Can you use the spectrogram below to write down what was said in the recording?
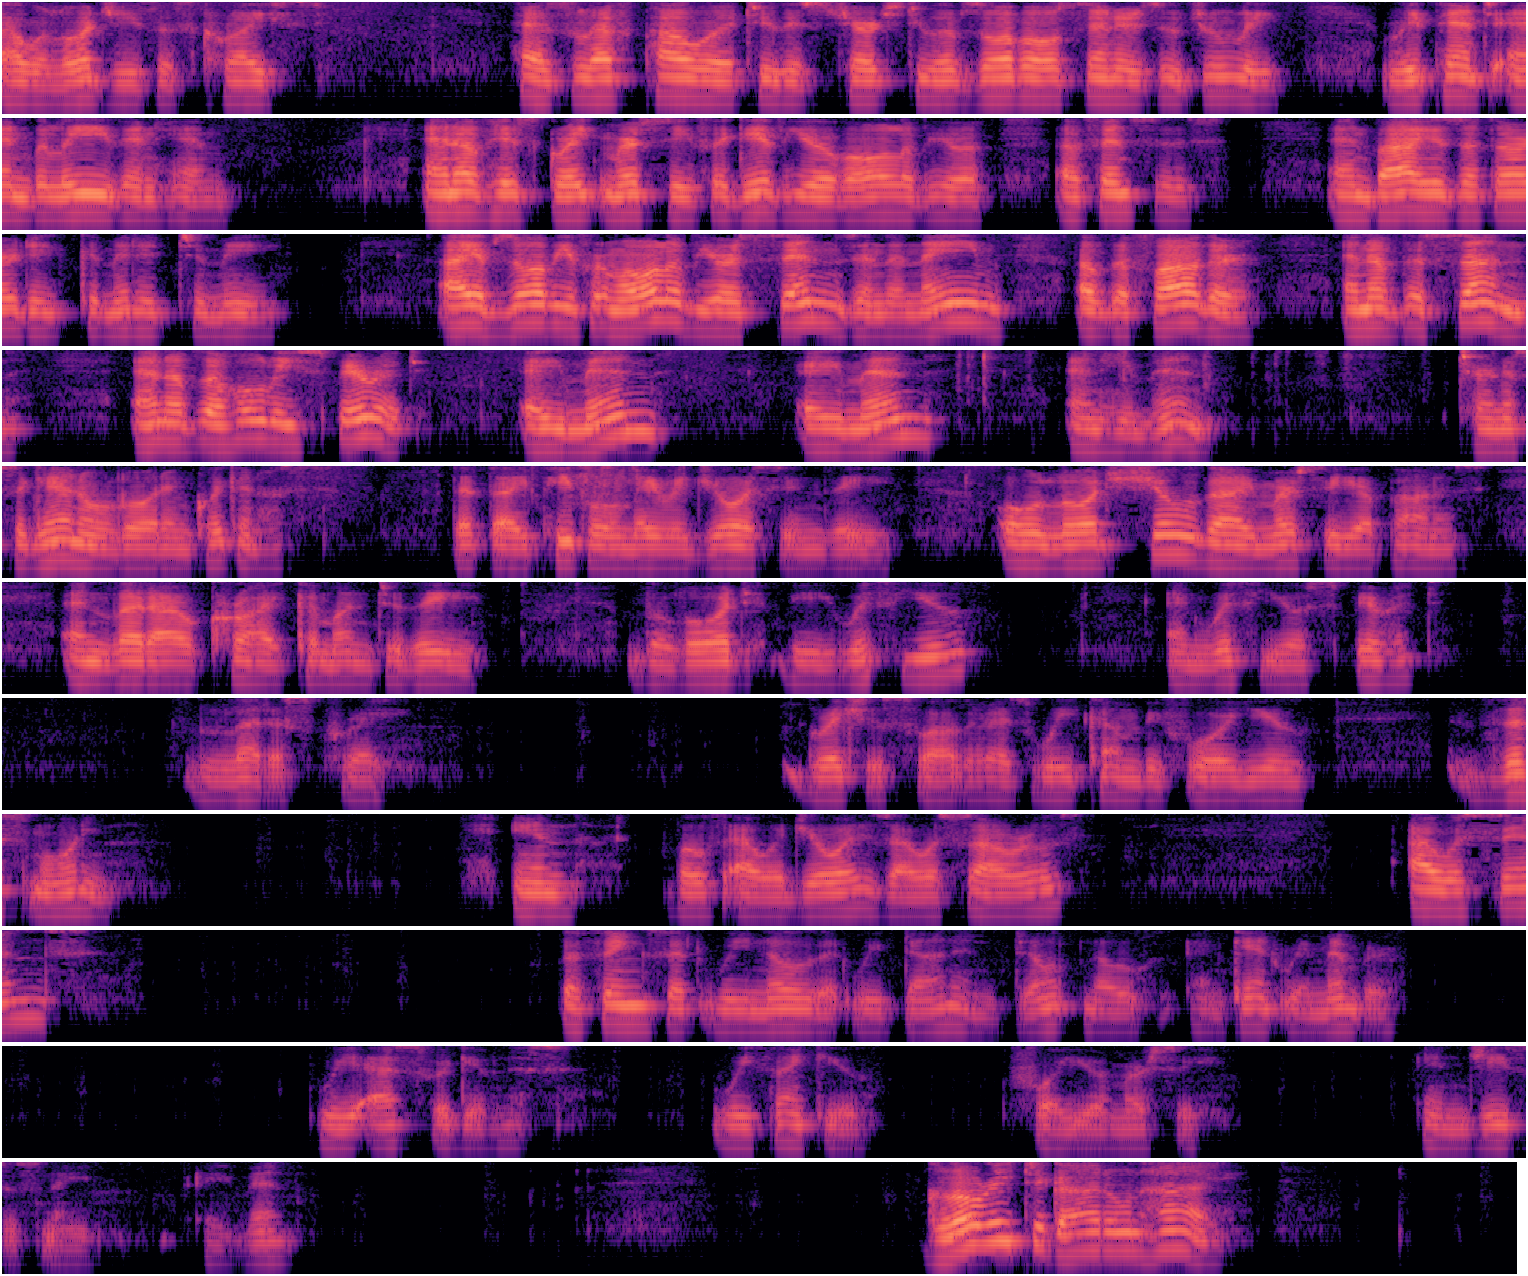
Our Lord Jesus Christ has left power to his church to absorb all sinners who truly repent and believe in him, and of his great mercy forgive you of all of your offenses, and by his authority committed to me. I absolve you from all of your sins in the name of the Father, and of the Son, and of the Holy Spirit. Amen, amen, and amen. Turn us again, O Lord, and quicken us, that thy people may rejoice in thee. O Lord, show thy mercy upon us, and let our cry come unto thee. The Lord be with you, and with your spirit. Let us pray. Gracious Father, as we come before you this morning, in both our joys, our sorrows, our sins, the things that we know that we've done and don't know and can't remember, we ask forgiveness. We thank you for your mercy. In Jesus' name, amen. Glory to God on high,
